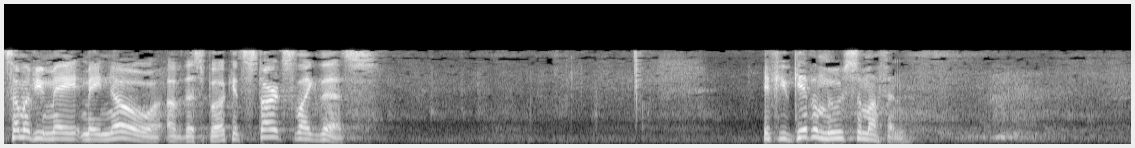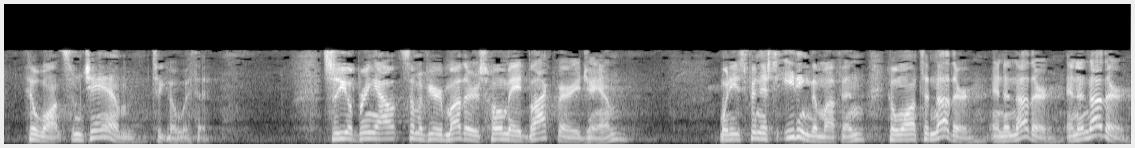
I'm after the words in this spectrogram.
some of you may, may know of this book. It starts like this. If you give a moose a muffin, he'll want some jam to go with it. So you'll bring out some of your mother's homemade blackberry jam, When he's finished eating the muffin, he'll want another and another and another.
